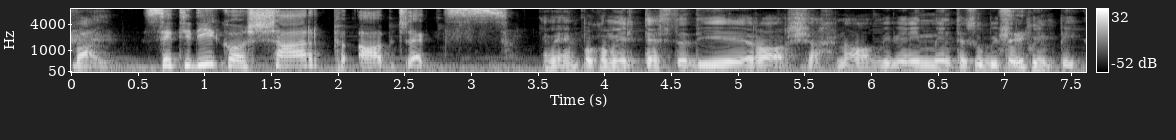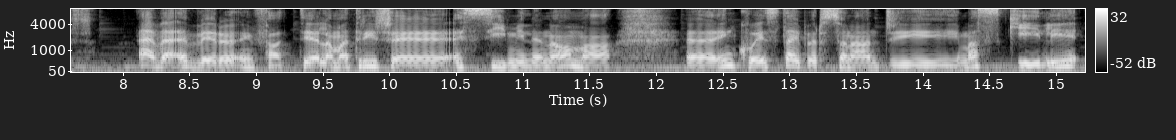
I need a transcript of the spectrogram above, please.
Vai. Se ti dico Sharp Objects. Eh beh, è un po' come il test di Rorschach, no? Mi viene in mente subito Sì. Twin Peaks. Eh beh, è vero, infatti, eh, la matrice è simile, no? Ma eh, in questa i personaggi maschili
